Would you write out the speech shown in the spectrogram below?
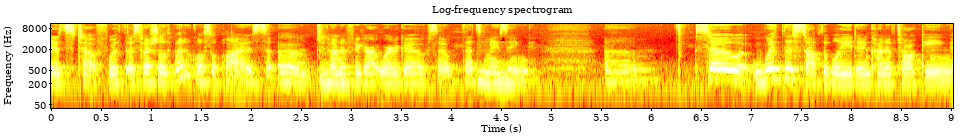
it's tough with especially with medical supplies um, to kind of figure out where to go. So that's amazing. Um, so with the stop the bleed and kind of talking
